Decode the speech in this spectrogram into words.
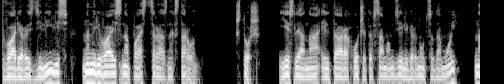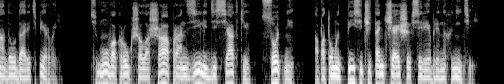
Твари разделились, намереваясь напасть с разных сторон. Что ж, если она, Эльтара, хочет и в самом деле вернуться домой, надо ударить первой. Тьму вокруг шалаша пронзили десятки, сотни, а потом и тысячи тончайших серебряных нитей.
